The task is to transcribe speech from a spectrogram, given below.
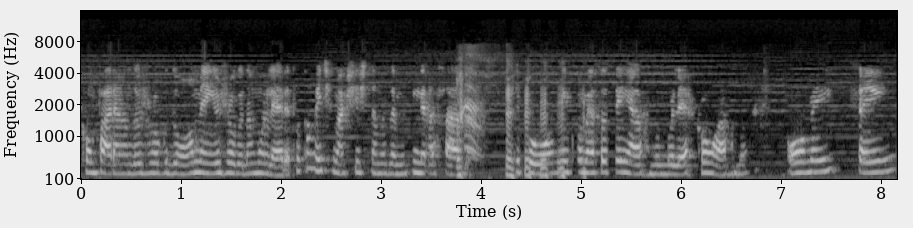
comparando o jogo do homem e o jogo da mulher. É totalmente machista, mas é muito engraçado. tipo, o homem começa sem arma, mulher com arma. Homem sem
